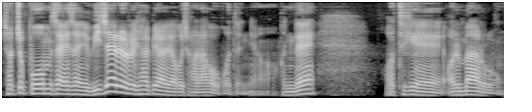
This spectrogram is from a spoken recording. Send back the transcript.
저쪽 보험사에서 위자료를 협의하려고 전화가 오거든요. 근데 어떻게 얼마로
